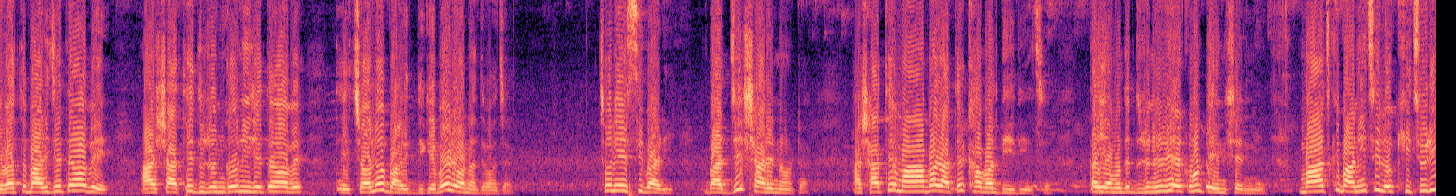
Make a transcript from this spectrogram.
এবার তো বাড়ি যেতে হবে, আর সাথে দুজনকেও নিয়ে যেতে হবে। তাই চলো বাড়ির দিকে এবার রওনা দেওয়া যাক। চলে এসেছি বাড়ি, বাজছে সাড়ে নটা। আর সাথে মা আবার রাতের খাবার দিয়ে দিয়েছে। তাই আমাদের দুজনেরই আর কোনো টেনশন নেই। মা আজকে বানিয়েছিল খিচুড়ি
